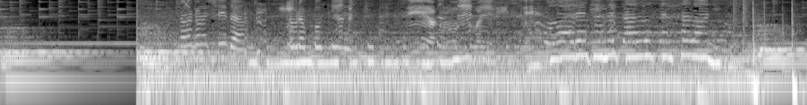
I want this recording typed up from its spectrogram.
Non la conoscete? Dovrò postare. Sì, la conosco, ma è triste. Cuore di metallo senza l'anima.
